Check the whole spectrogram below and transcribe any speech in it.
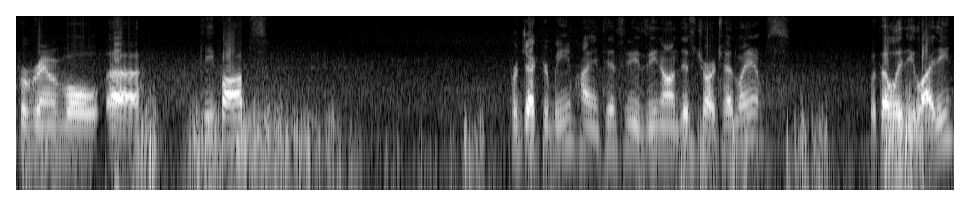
programmable uh, key fobs, projector beam, high intensity xenon discharge headlamps, with LED lighting.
